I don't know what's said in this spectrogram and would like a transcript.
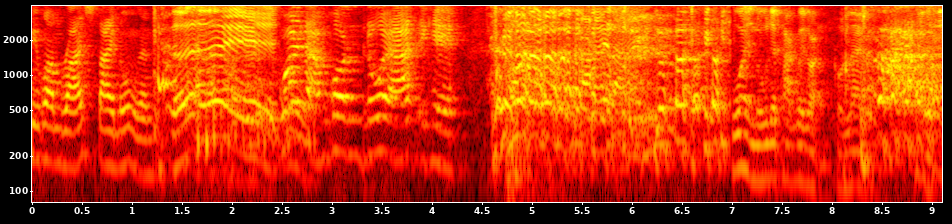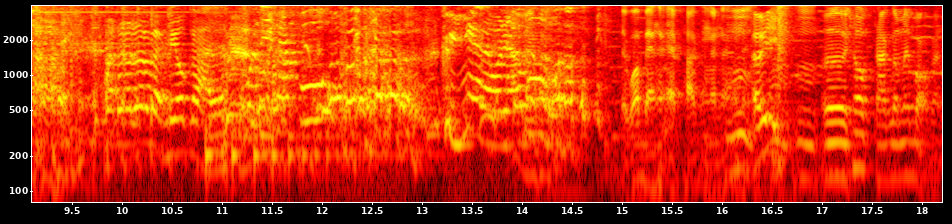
มีความร้ายสไตล์นุ๊กเหมือนกัน เอ้ยกูให้สามคนด้วยอาร์ตไอเคกูว่าไอ้นุจะทักไปก่อนคนแรก ถ้าแบบมีโอกาสเลยคนนี้แค่ฟู คือเหี้ยอะไรวะเนี่ยแต่ ว่าแบงค์ก็แอบทักอย่างนั้นนะเฮ้ยเออชอบทักแล้วไม่บอกกัน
